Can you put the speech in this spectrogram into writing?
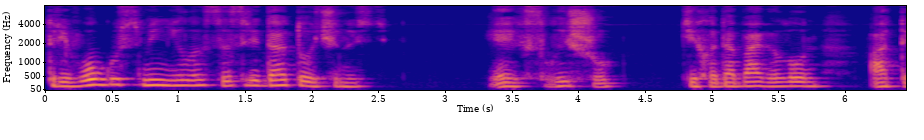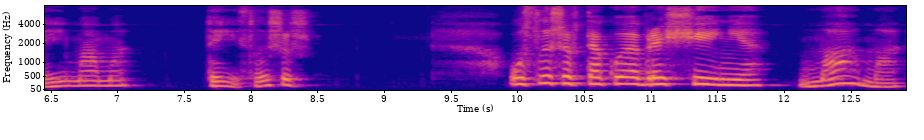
тревогу сменила сосредоточенность. «Я их слышу», – тихо добавил он. «А ты, мама, ты слышишь?» Услышав такое обращение, «Мама!»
